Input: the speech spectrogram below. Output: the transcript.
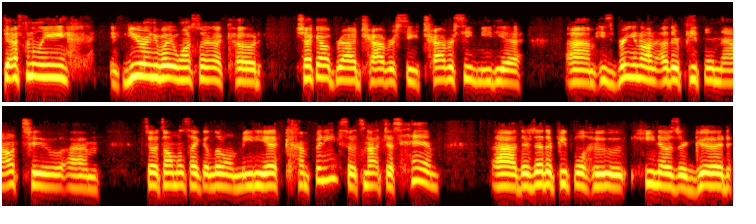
definitely, if you or anybody wants to learn a code, check out Brad Traversy, Traversy Media. Um, he's bringing on other people now to um, so it's almost like a little media company. So it's not just him. Uh, there's other people who he knows are good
